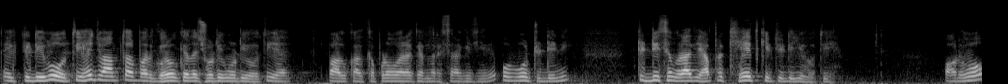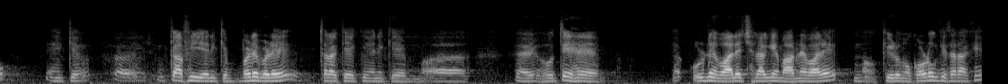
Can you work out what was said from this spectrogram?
تو ایک ٹڈی وہ ہوتی ہے جو عام طور پر گھروں کے اندر چھوٹی موٹی ہوتی ہے، بعض کپڑوں وغیرہ کے اندر اس طرح کی چیزیں اور وہ ٹڈی نہیں۔ ٹڈی سے مراد یہاں پر کھیت کی ٹڈی ہوتی ہے۔ اور وہ یعنی کہ کافی یعنی کہ بڑے بڑے طرح کے یعنی کہ ہوتے ہیں، اڑنے والے چھلانگے مارنے والے کیڑوں مکوڑوں کی طرح کے۔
